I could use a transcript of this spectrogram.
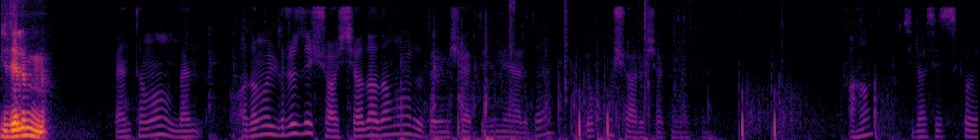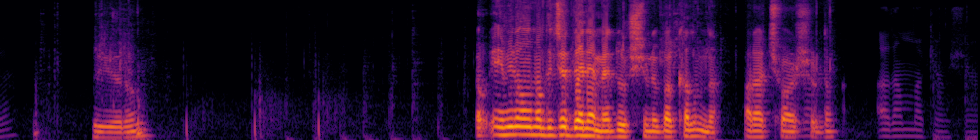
Gidelim mi? Ben tamamım ben adam öldürürüz ya şu aşağıda adam vardı dedim işaretlediğim yerde. Yokmuş harbi şaka maka. Aha silah sesi sıkılıyor. Duyuyorum. Çok emin olmadıkça deneme. Dur şimdi bakalım da. Araç var şurada. Adam bakıyorum şu an.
